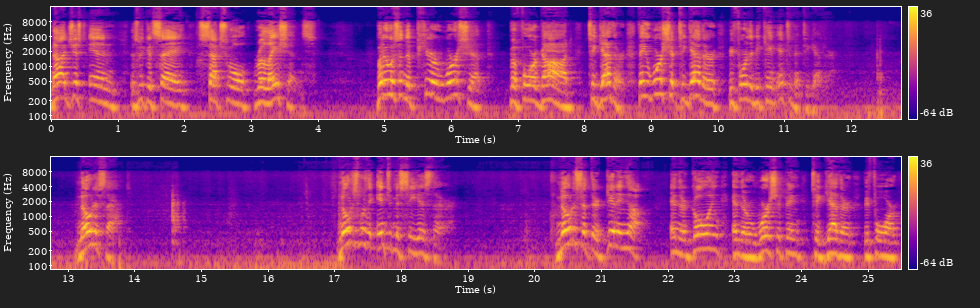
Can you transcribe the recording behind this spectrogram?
Not just in, as we could say, sexual relations, but it was in the pure worship before God together. They worshiped together before they became intimate together. Notice that. Notice where the intimacy is there. Notice that they're getting up and they're going and they're worshiping together before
